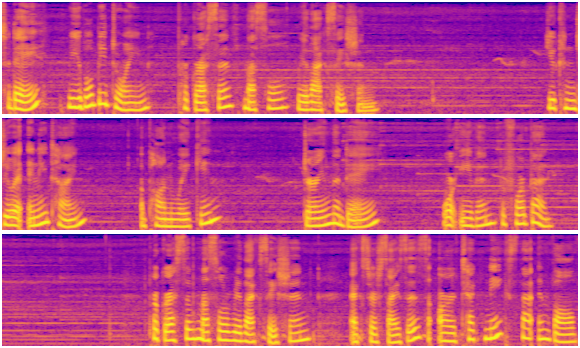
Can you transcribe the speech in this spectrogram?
Today, we will be doing progressive muscle relaxation. You can do it anytime upon waking, during the day, or even before bed. Progressive muscle relaxation exercises are techniques that involve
